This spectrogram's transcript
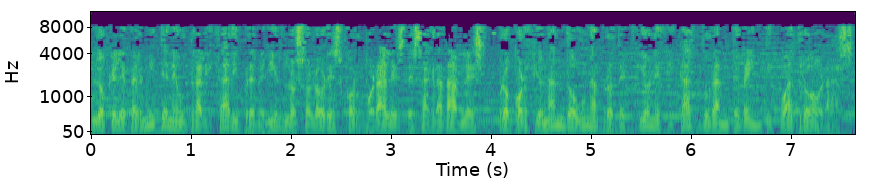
lo que le permite neutralizar y prevenir los olores corporales desagradables, proporcionando una protección eficaz durante 24 horas.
